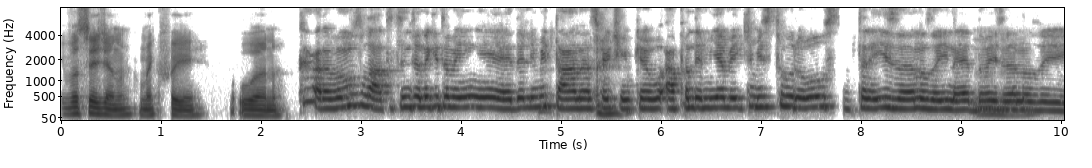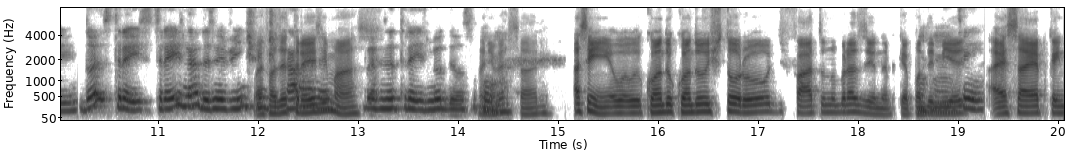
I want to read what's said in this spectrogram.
E você, Jana, como é que foi o ano? Cara, vamos lá. Tô tentando aqui também é, delimitar, né, certinho, porque eu- a pandemia meio que misturou os três anos aí, né? Dois Uhum. anos e. Dois, três. Três, né? 2020. Vai 20, fazer três em cara, março, Vai fazer três, meu Deus. aniversário. Assim, eu- quando, quando estourou de fato no Brasil, né? Porque a pandemia, Sim. a essa época em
